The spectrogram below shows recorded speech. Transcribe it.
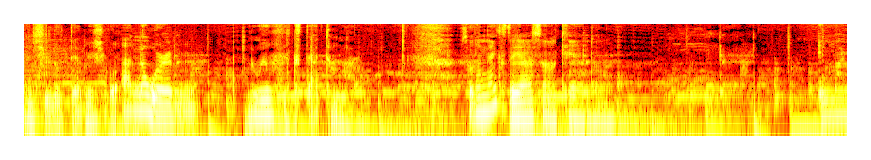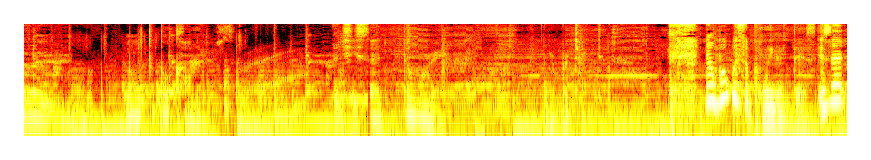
And she looked at me. She goes, I know where it is. We'll fix that tomorrow. So the next day I saw a candle in my room, multiple colors. And she said, Don't worry, you're protected. Now, what was the point of this? Is that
